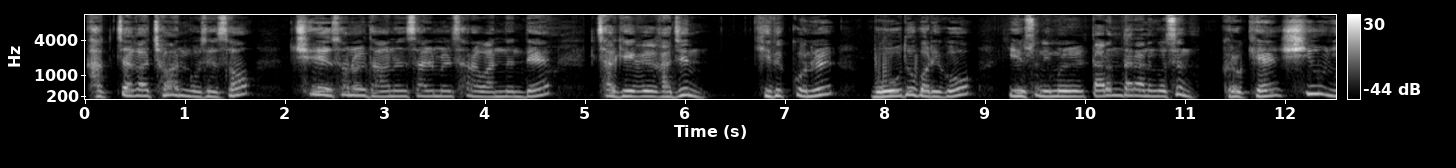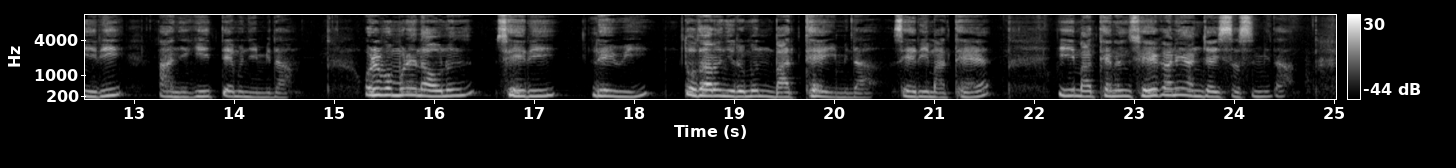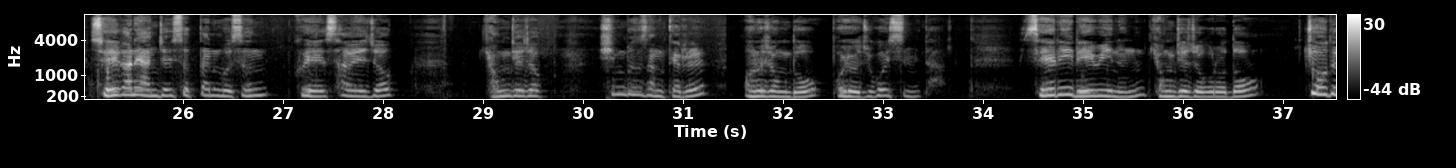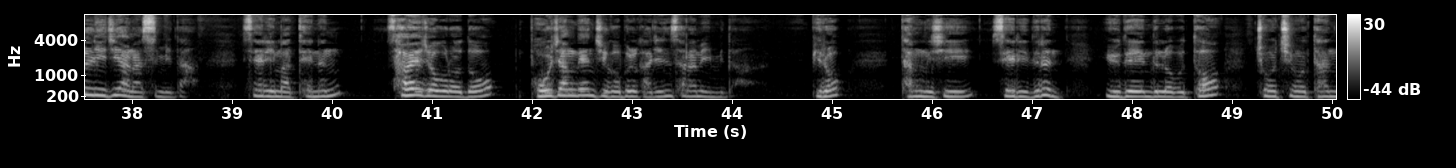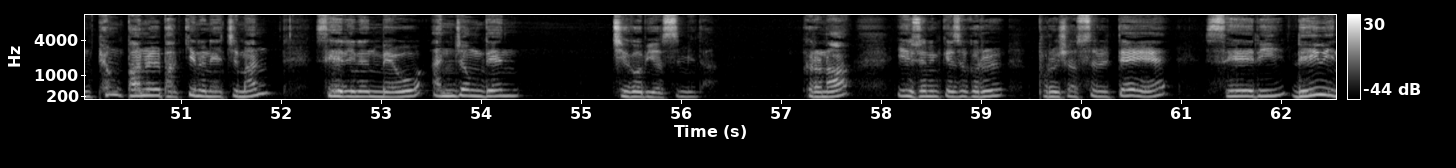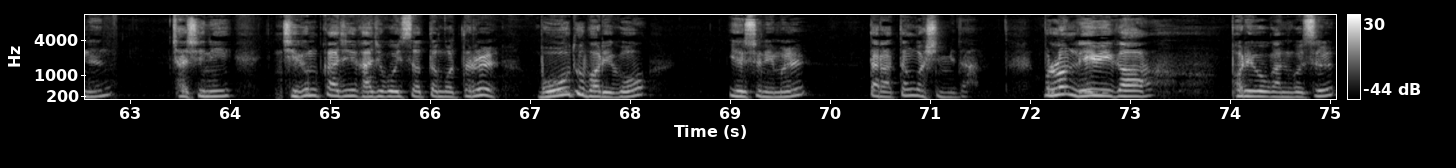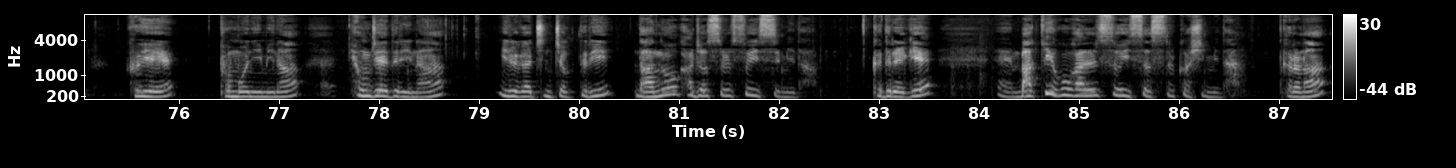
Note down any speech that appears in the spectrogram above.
각자가 처한 곳에서 최선을 다하는 삶을 살아왔는데 자기가 가진 기득권을 모두 버리고 예수님을 따른다라는 것은 그렇게 쉬운 일이 아니기 때문입니다. 오늘 본문에 나오는 세리 레위 또 다른 이름은 마태입니다. 세리 마태. 이 마태는 쇠관에 앉아 있었습니다. 쇠관에 앉아 있었다는 것은 그의 사회적, 경제적 신분 상태를 어느 정도 보여주고 있습니다. 세리 레위는 경제적으로도 쪼들리지 않았습니다. 세리 마태는 사회적으로도 보장된 직업을 가진 사람입니다. 비록 당시 세리들은 유대인들로부터 좋지 못한 평판을 받기는 했지만 세리는 매우 안정된 직업이었습니다. 그러나 예수님께서 그를 부르셨을 때에 세리 레위는 자신이 지금까지 가지고 있었던 것들을 모두 버리고 예수님을 따랐던 것입니다. 물론 레위가 버리고 간 것을 그의 부모님이나 형제들이나 일가 친척들이 나누어 가졌을 수 있습니다. 그들에게 맡기고 갈 수 있었을 것입니다. 그러나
